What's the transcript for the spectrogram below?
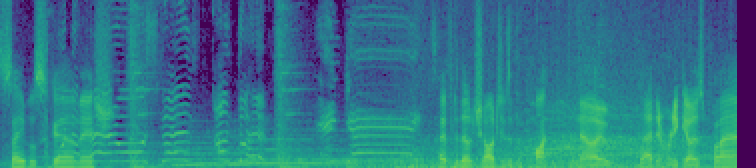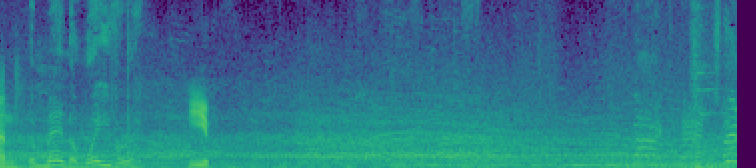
Disable skirmish. Arrow stands unto him! Engage! Hopefully they'll charge into the pipe. No, that didn't really go as planned. The men are wavering. Yep. Still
